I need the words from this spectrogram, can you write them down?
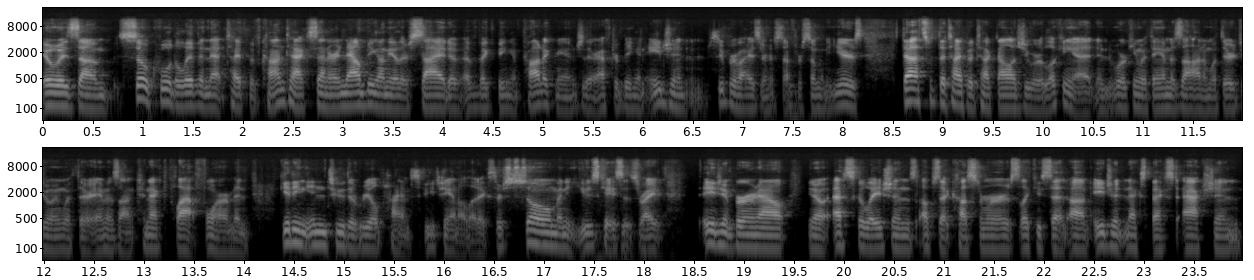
it was um, so cool to live in that type of contact center, and now being on the other side of, of like being a product manager there after being an agent and supervisor and stuff for so many years. That's what the type of technology we're looking at, and working with Amazon and what they're doing with their Amazon Connect platform, and getting into the real-time speech analytics. There's so many use cases, right? Agent burnout, you know, escalations, upset customers, like you said, um, agent next best action,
